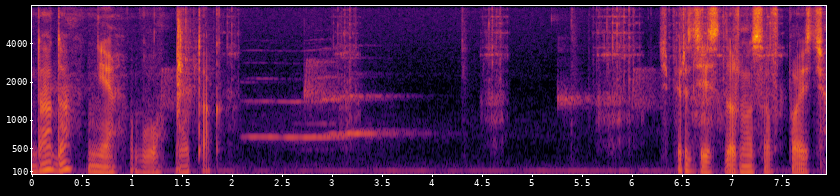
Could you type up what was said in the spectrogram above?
Да, да, не, во, вот так. Теперь здесь должно совпасть.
